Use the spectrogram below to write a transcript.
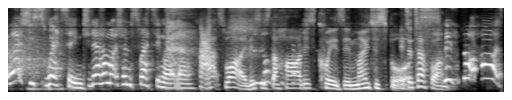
I'm actually sweating. Do you know how much I'm sweating right now? That's why this is the hardest quiz in motorsport. It's a tough one. It's not hard.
